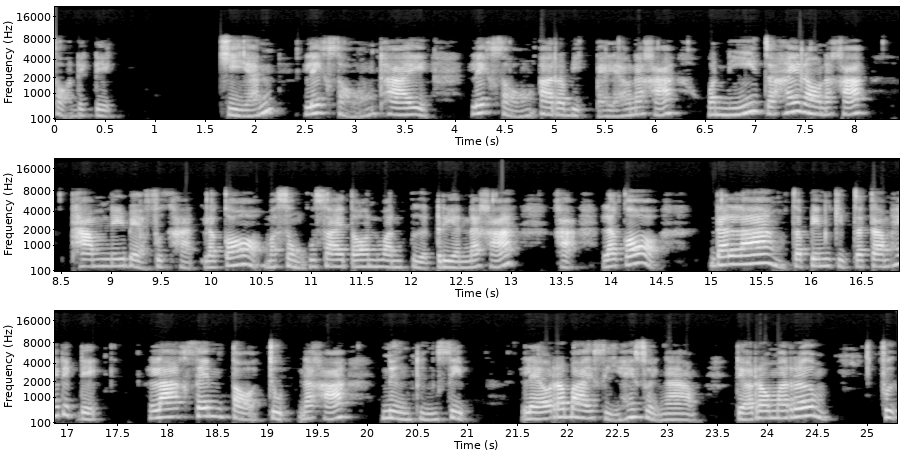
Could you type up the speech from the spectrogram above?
สอนเด็กๆ เขียนเลขสองไทย เลขสองอาราบิกไปแล้วนะคะ วันนี้จะให้เรานะคะ ทำในแบบฝึกหัด แล้วก็มาส่งครูทรายตอนวันเปิดเรียนนะคะค่ะ แล้วก็ด้านล่างจะเป็นกิจกรรมให้เด็กๆ ลากเส้นต่อจุดนะคะ1ถึง10 แล้วระบายสีให้สวยงาม เดี๋ยวเรามาเริ่มฝึก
